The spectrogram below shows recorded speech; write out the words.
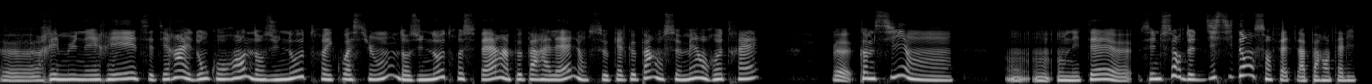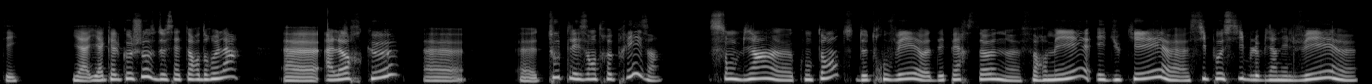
rémunéré, etc. Et donc on rentre dans une autre équation, dans une autre sphère un peu parallèle. On se quelque part on se met en retrait, euh, comme si on était. euh, c'est une sorte de dissidence en fait la parentalité. Il y a, quelque chose de cet ordre-là. Euh, alors que toutes les entreprises sont bien contentes de trouver des personnes formées, éduquées, si possible bien élevées,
